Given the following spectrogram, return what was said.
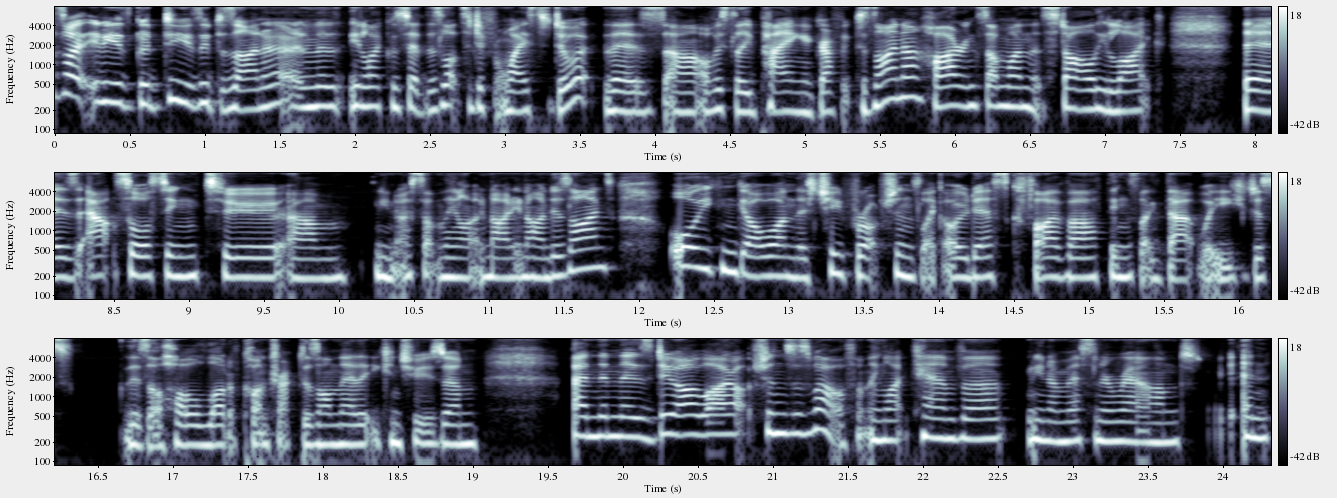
That's why it is good to use a designer. And know, like we said, there's lots of different ways to do it. There's uh, obviously paying a graphic designer, hiring someone that style you like. There's outsourcing to, um, you know, something like 99 Designs, or you can go on. There's cheaper options like Odesk, Fiverr, things like that, where you can just there's a whole lot of contractors on there that you can choose on. And then there's DIY options as well, something like Canva, you know, messing around. And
